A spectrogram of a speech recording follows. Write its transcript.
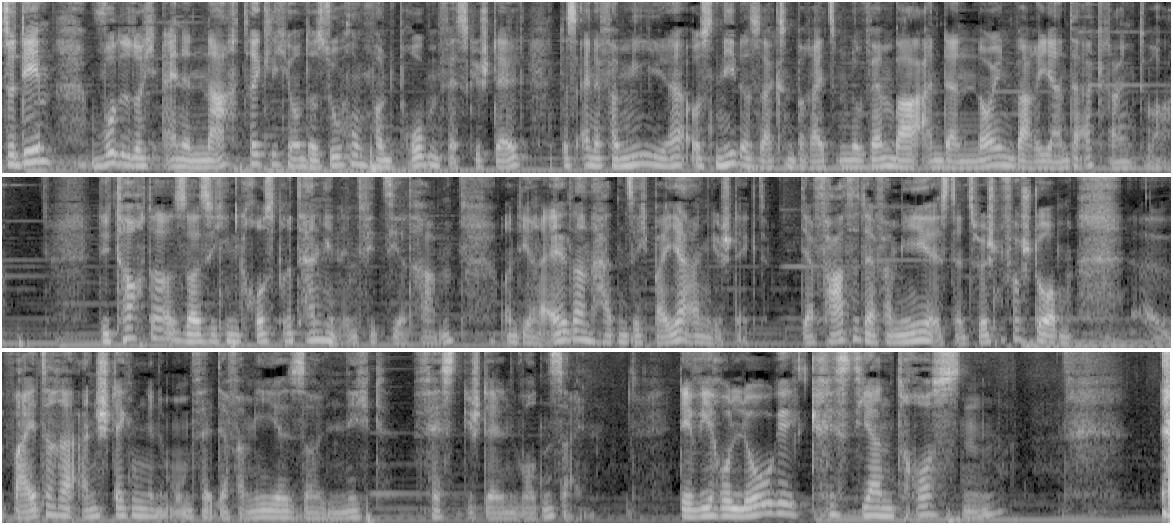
Zudem wurde durch eine nachträgliche Untersuchung von Proben festgestellt, dass eine Familie aus Niedersachsen bereits im November an der neuen Variante erkrankt war. Die Tochter soll sich in Großbritannien infiziert haben und ihre Eltern hatten sich bei ihr angesteckt. Der Vater der Familie ist inzwischen verstorben. Weitere Ansteckungen im Umfeld der Familie sollen nicht festgestellt worden sein. Der Virologe Christian Drosten,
